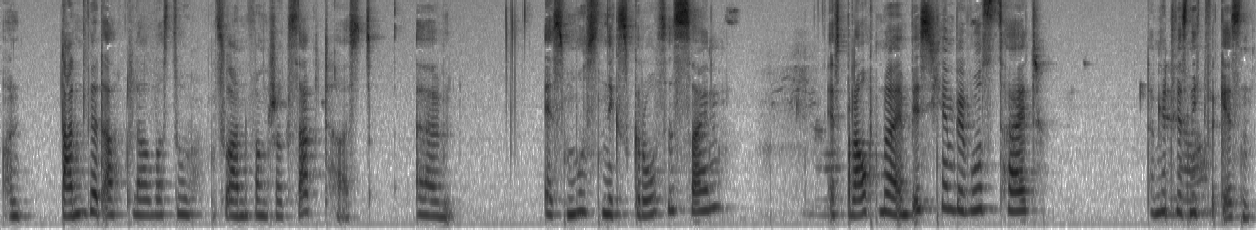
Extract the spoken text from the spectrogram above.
Und dann wird auch klar, was du zu Anfang schon gesagt hast. Ähm, es muss nichts Großes sein. Genau. Es braucht nur ein bisschen Bewusstheit, damit genau. wir es nicht vergessen.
